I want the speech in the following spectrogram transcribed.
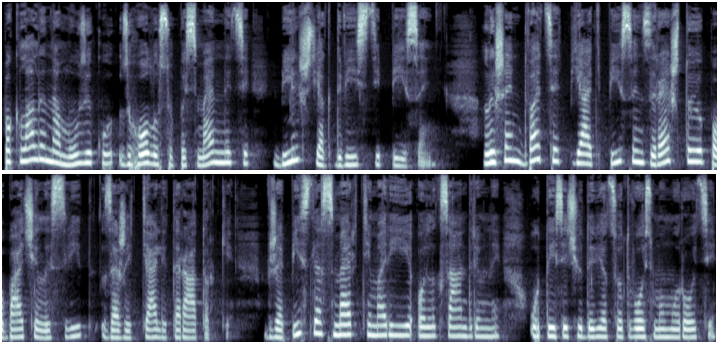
поклали на музику з голосу письменниці більш як 200 пісень. Лишень 25 пісень зрештою побачили світ за життя літераторки. Вже після смерті Марії Олександрівни у 1908 році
